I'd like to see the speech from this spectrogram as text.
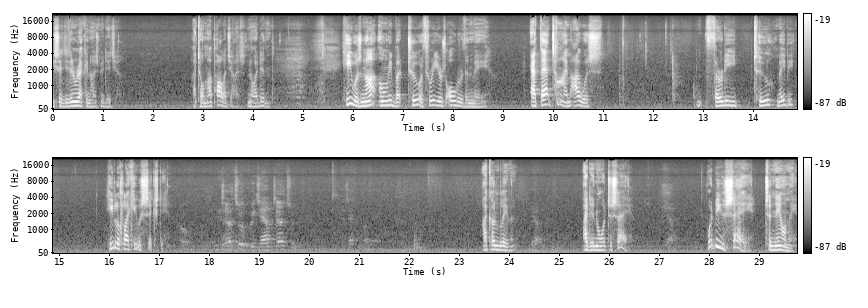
He said, You didn't recognize me, did you? I told him I apologize. No, I didn't. He was not only but two or three years older than me. At that time, I was 32, maybe. He looked like he was 60. I couldn't believe it. I didn't know what to say. What do you say to Naomi?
